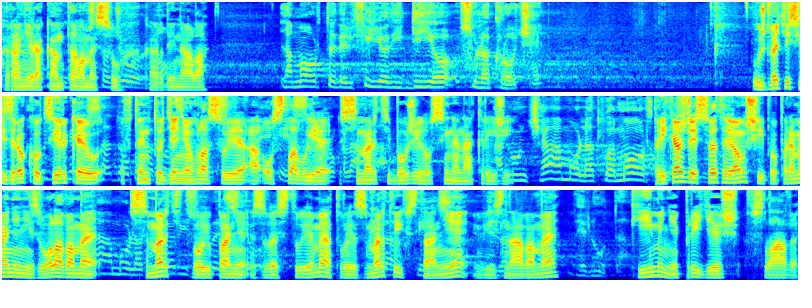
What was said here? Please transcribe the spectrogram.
Raniera Cantalamesu, kardinála. la morte del figlio di Dio sulla croce. Už 2000 rokov církev v tento deň ohlasuje a oslavuje smrť Božieho Syna na kríži. Pri každej svetej omši po premenení zvolávame smrť Tvoju, Pane, zvestujeme a Tvoje zmrtvých vstanie vyznávame, kým neprídeš v sláve.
